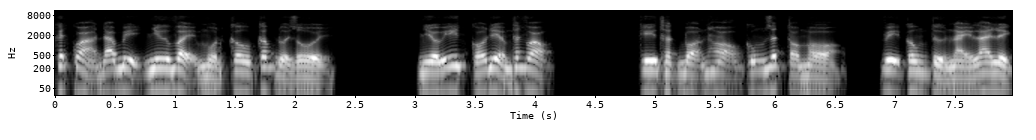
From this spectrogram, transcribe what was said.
Kết quả đã bị như vậy một câu cấp đổi rồi. Nhiều ít có điểm thất vọng. Kỳ thật bọn họ cũng rất tò mò, vị công tử này lai lịch.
